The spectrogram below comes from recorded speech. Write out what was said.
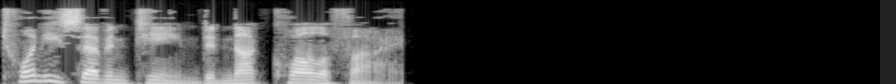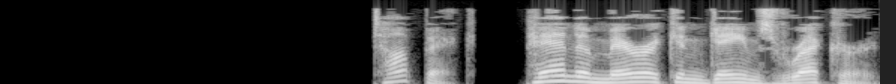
2017 did not qualify. Topic Pan American Games record.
